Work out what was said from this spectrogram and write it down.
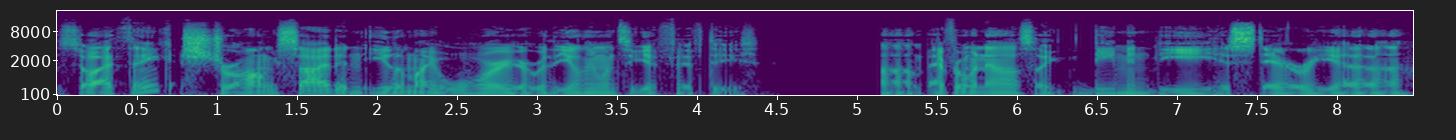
so I think Strong Side and Elamite Warrior were the only ones to get 50s. Um, everyone else like Demon D, Hysteria.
